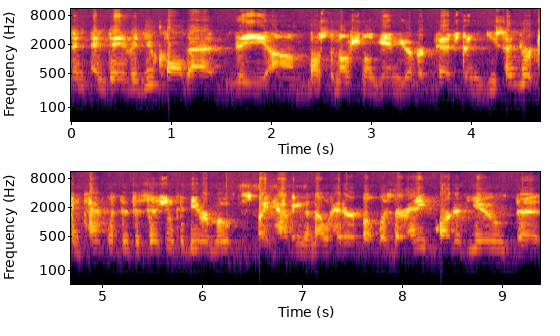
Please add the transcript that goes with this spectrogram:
And, and, David, you call that the um, most emotional game you ever pitched, and you said you were content with the decision to be removed despite having the no hitter. But was there any part of you that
